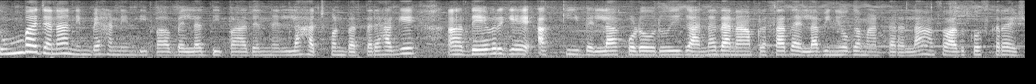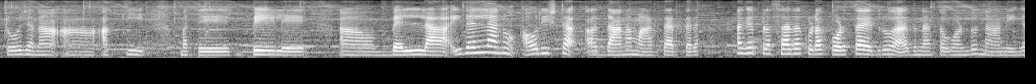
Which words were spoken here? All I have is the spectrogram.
ತುಂಬ ಜನ ನಿಂಬೆ ಹಣ್ಣಿನ ದೀಪ, ಬೆಲ್ಲದ ದೀಪ ಅದನ್ನೆಲ್ಲ ಹಚ್ಕೊಂಡು ಬರ್ತಾರೆ. ಹಾಗೆ ದೇವರಿಗೆ ಅಕ್ಕಿ, ಬೆಲ್ಲ ಕೊಡೋರು, ಈಗ ಅನ್ನದಾನ, ಪ್ರಸಾದ ಎಲ್ಲ ವಿನಿಯೋಗ ಮಾಡ್ತಾರಲ್ಲ, ಸೊ ಅದಕ್ಕೋಸ್ಕರ ಎಷ್ಟೋ ಜನ ಅಕ್ಕಿ ಮತ್ತು ಬೇಳೆ ಬೆಲ್ಲ ಇದೆಲ್ಲನೂ ಅವರಿಷ್ಟ ದಾನ ಮಾಡ್ತಾ ಇರ್ತಾರೆ. ಹಾಗೆ ಪ್ರಸಾದ ಕೂಡ ಕೊಡ್ತಾ ಅದನ್ನು ತಗೊಂಡು ನಾನೀಗ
